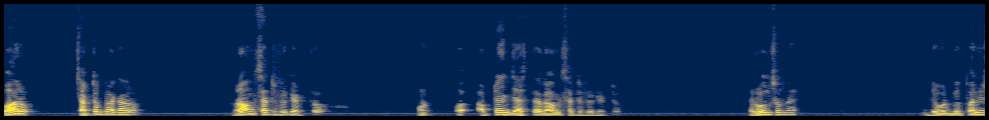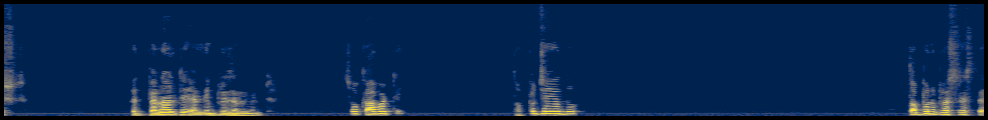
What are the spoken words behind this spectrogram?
వారు చట్టం ప్రకారం రాంగ్ సర్టిఫికెట్తో అప్టైన్ చేస్తే రాంగ్ సర్టిఫికెట్. రూల్స్ ఉన్నాయి. They would be punished with penalty and imprisonment so కాబట్టి తప్పు చేయొద్దు. తప్పుని ప్రశ్నిస్తే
